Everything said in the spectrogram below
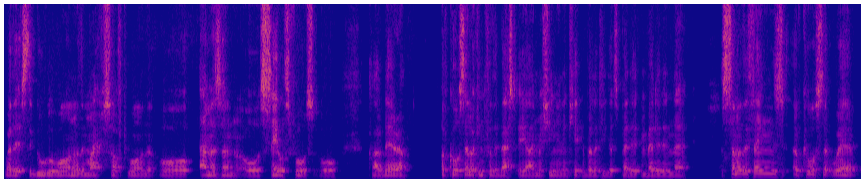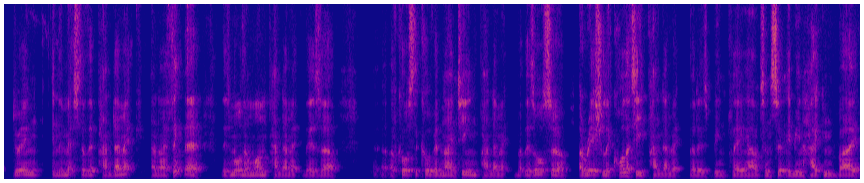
whether it's the Google one or the Microsoft one or Amazon or Salesforce or Cloudera. Of course, they're looking for the best AI machine learning capability that's embedded, embedded in there. Some of the things, of course, that we're doing in the midst of the pandemic, and I think there, there's more than one pandemic. There's a of course, the COVID 19 pandemic, but there's also a racial equality pandemic that has been playing out and certainly been heightened by,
